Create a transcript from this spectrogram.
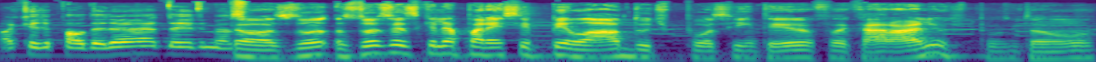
Aquele pau dele é dele mesmo. Então, as duas, as duas vezes que ele aparece pelado, tipo, assim, inteiro, eu falei, caralho, tipo, então.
